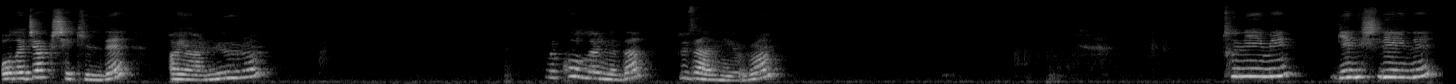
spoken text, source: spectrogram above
olacak şekilde ayarlıyorum. Ve kollarını da düzenliyorum. Tuniğimin genişliğini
